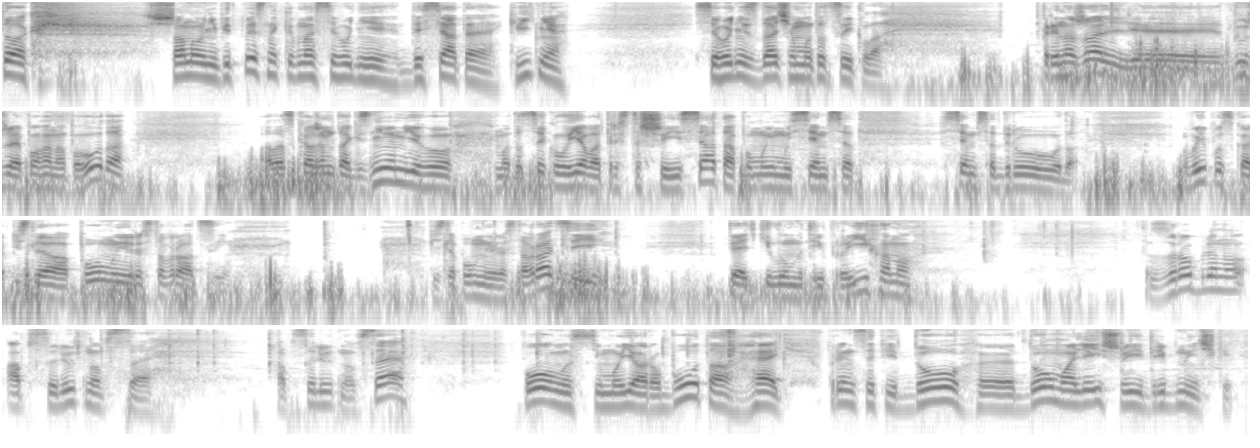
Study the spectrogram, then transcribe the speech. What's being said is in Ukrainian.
Так, шановні підписники, в нас сьогодні 10 квітня. Сьогодні здача мотоцикла. При, на жаль, е, дуже погана погода. Але, скажімо так, знімемо його. Мотоцикл Ява 360, а по-моєму 70, 72 года. Випуска після повної реставрації. Після повної реставрації 5 кілометрів проїхано. Зроблено абсолютно все. Абсолютно все повністю моя робота геть, в принципі, до, е, до малейшої дрібнички.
